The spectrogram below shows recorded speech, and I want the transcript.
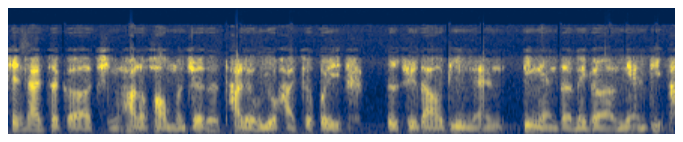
现在这个情况的话，我们觉得它流入还是会持续到今年今年的那个年底吧。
